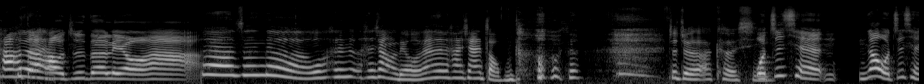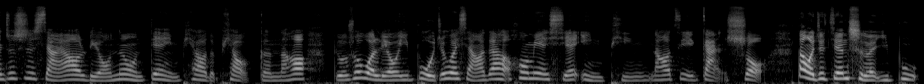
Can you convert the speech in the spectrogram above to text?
他的好值得留啊！对啊真的，我很很想留，但是他现在找不到的，就觉得啊可惜。我之前，你你知道，我之前就是想要留那种电影票的票根，然后比如说我留一部，我就会想要在后面写影评，然后自己感受，但我就坚持了一部，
